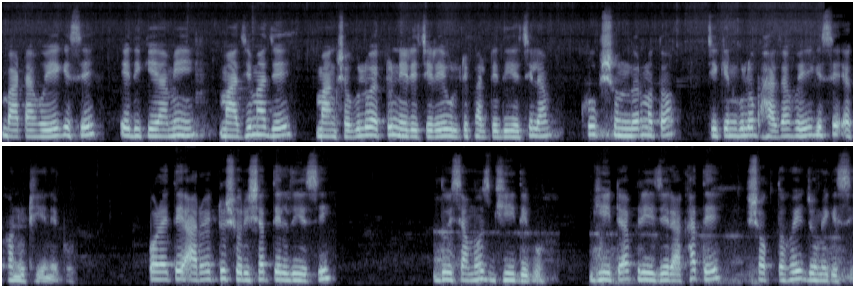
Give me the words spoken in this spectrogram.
বাটা হয়ে গেছে। এদিকে আমি মাঝে মাঝে মাংসগুলো একটু নেড়ে চেড়ে উল্টে পাল্টে দিয়েছিলাম। খুব সুন্দর মতো চিকেনগুলো ভাজা হয়ে গেছে, এখন উঠিয়ে নেব। কড়াইতে আরও একটু সরিষার তেল দিয়েছি। দুই চামচ ঘি দেব। ঘিটা ফ্রিজে রাখাতে শক্ত হয়ে জমে গেছে।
